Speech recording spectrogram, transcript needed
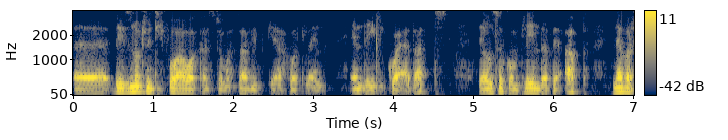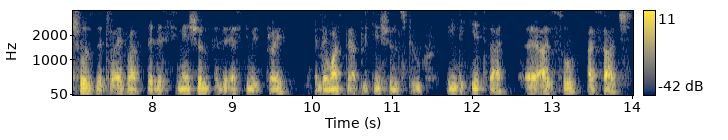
Uh, there is no twenty four hour customer service care hotline and they require that. They also complain that the app never shows the driver the destination and the estimate price, and they want the applications to indicate that uh, as so as such,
